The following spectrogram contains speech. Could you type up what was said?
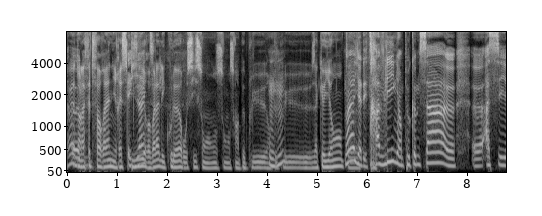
ouais, dans euh, la fête foraine il respire exact. voilà les couleurs aussi sont, sont, sont un peu plus un mm -hmm. peu plus accueillantes ouais, il y a des travelling un peu comme ça euh, euh, assez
